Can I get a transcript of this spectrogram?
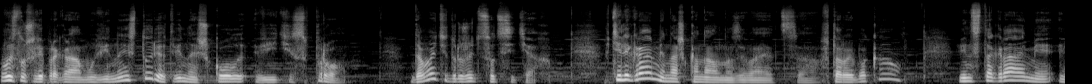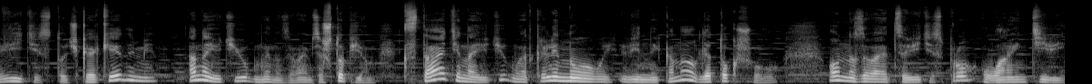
Вы слушали программу «Винная история» от винной школы «Витис Про». Давайте дружить в соцсетях. В Телеграме наш канал называется «Второй бокал», в Инстаграме vitis.academy, а на YouTube мы называемся «Что пьем?». Кстати, на YouTube мы открыли новый винный канал для ток-шоу. Он называется Vitis Pro Wine TV.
